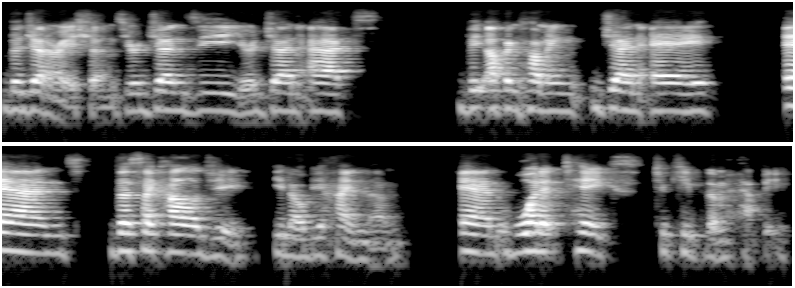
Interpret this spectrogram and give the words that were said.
the generations your gen z your gen x the up and coming gen a and the psychology, you know, behind them and what it takes to keep them happy,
